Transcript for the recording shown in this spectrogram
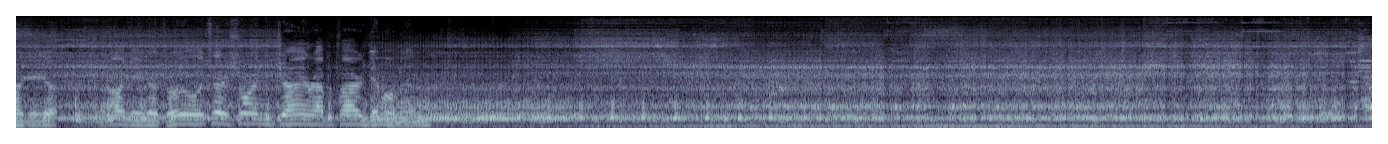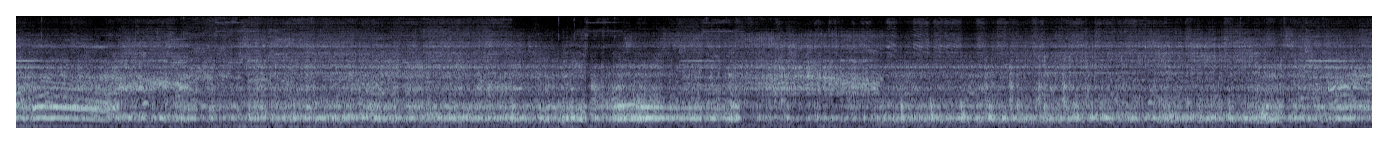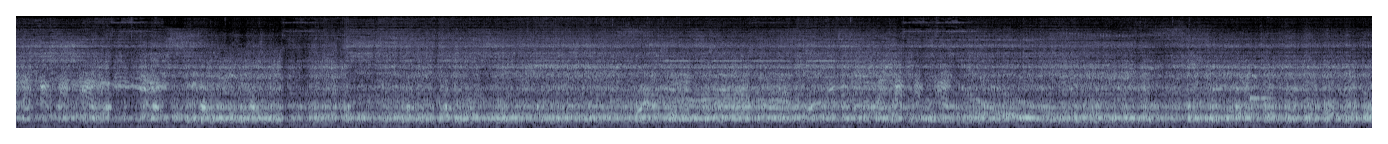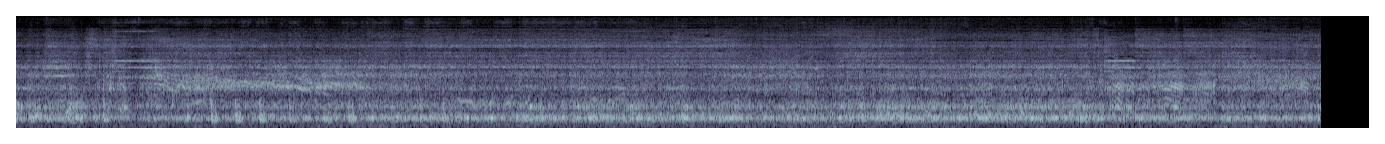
Okay, good. So it looks like they're showing the giant rapid fire demo man.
